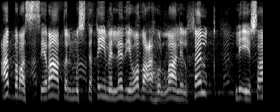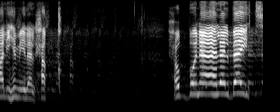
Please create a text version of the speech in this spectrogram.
عبر الصراط المستقيم الذي وضعه الله للخلق لإيصالهم إلى الحق. حبنا أهل البيت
